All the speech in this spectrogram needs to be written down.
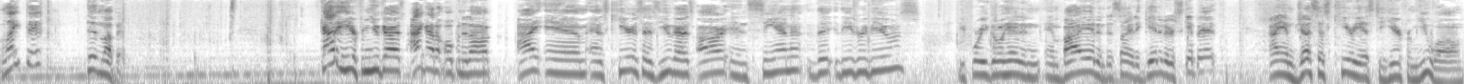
liked it, didn't love it. Gotta hear from you guys. I gotta open it up. I am as curious as you guys are in seeing the, these reviews before you go ahead and, and buy it and decide to get it or skip it. I am just as curious to hear from you all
